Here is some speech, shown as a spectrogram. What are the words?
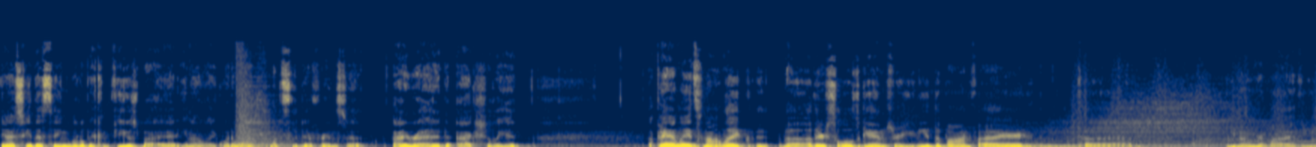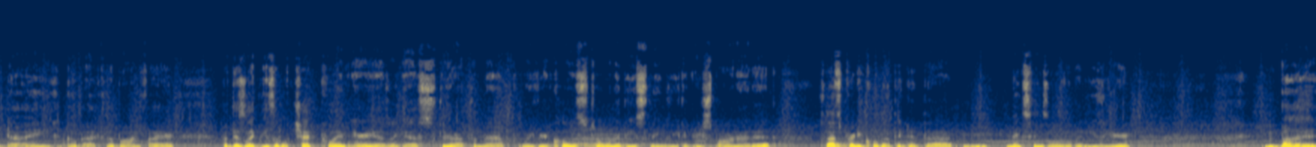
you know, I see this thing a little bit confused by it. You know, like what do I? What's the difference? That I read actually it apparently it's not like the other Souls games where you need the bonfire to, you know, revive. You die, you go back to the bonfire. But there's like these little checkpoint areas, I guess, throughout the map where if you're close to one of these things, you could respawn at it. So that's pretty cool that they did that. It makes things a little bit easier. But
